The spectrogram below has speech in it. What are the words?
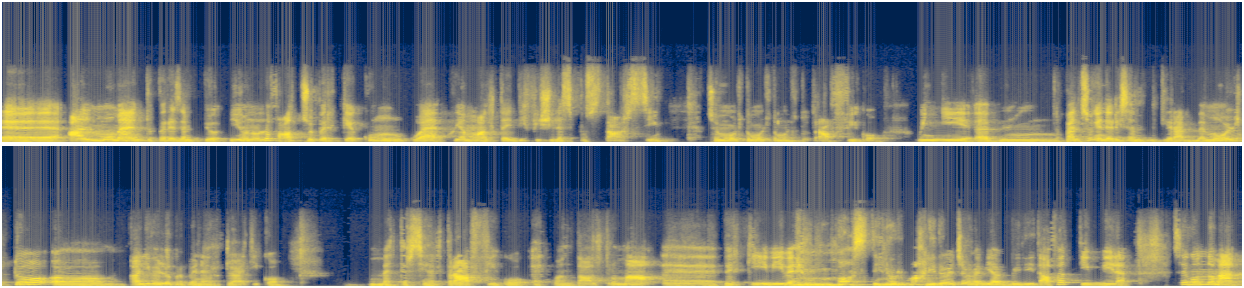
eh, al momento, per esempio, io non lo faccio perché comunque qui a Malta è difficile spostarsi, c'è molto molto molto traffico. Quindi eh, penso che ne risentirebbe molto uh, a livello proprio energetico mettersi nel traffico e quant'altro, ma eh, per chi vive in posti normali dove c'è una viabilità fattibile, secondo me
